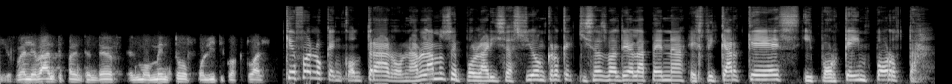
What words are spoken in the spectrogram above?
y relevante para entender el momento político actual. ¿Qué fue lo que encontraron? Hablamos de polarización, creo que quizás valdría la pena explicar qué es y por qué importa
